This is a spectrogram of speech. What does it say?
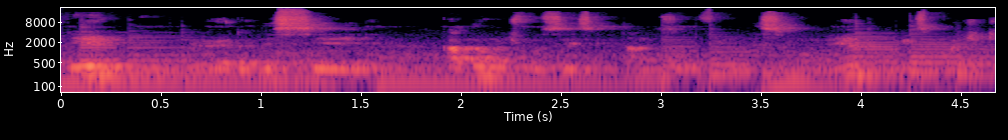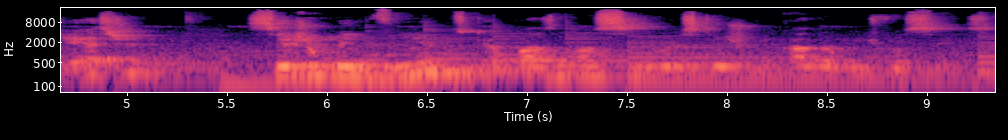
Crer. Eu agradecer a cada um de vocês que está nos ouvindo nesse momento, com esse podcast. Sejam bem-vindos, que a paz do nosso Senhor esteja com cada um de vocês.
